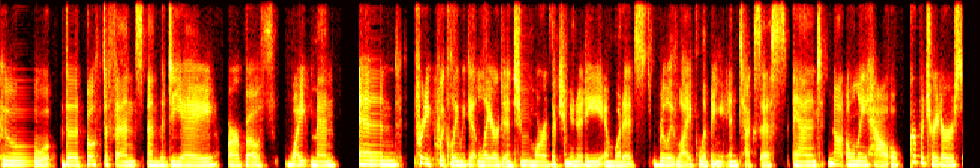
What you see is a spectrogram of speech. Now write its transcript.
who the both defense and the DA are both white men and pretty quickly, we get layered into more of the community and what it's really like living in Texas. And not only how perpetrators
